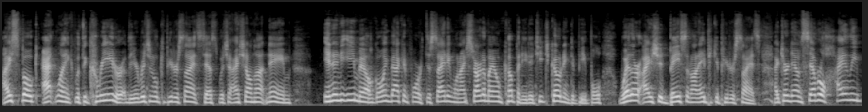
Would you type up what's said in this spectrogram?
I spoke at length with the creator of the original computer science test, which I shall not name, in an email going back and forth deciding when I started my own company to teach coding to people whether I should base it on AP computer science. I turned down several highly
